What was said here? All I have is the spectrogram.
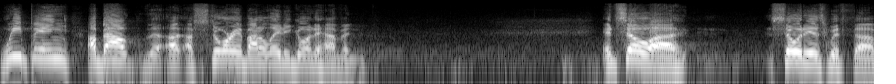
weeping about the, a, a, story about a lady going to heaven. And so, uh, so it is with uh,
